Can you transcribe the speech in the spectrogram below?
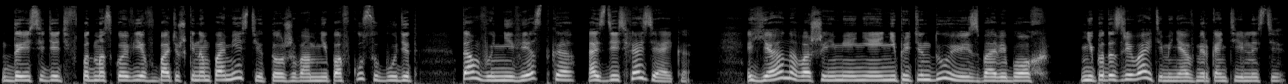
Да и сидеть в Подмосковье в батюшкином поместье тоже вам не по вкусу будет. Там вы невестка, а здесь хозяйка. Я на ваше имение не претендую, избави бог. Не подозревайте меня в меркантильности.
